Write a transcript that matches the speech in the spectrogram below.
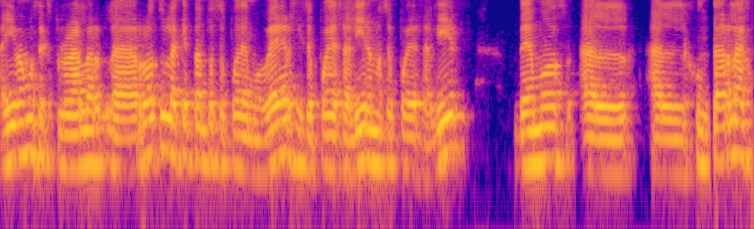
Ahí vamos a explorar la, la, rótula, qué tanto se puede mover, si se puede salir o no se puede salir vemos al, al, juntarla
